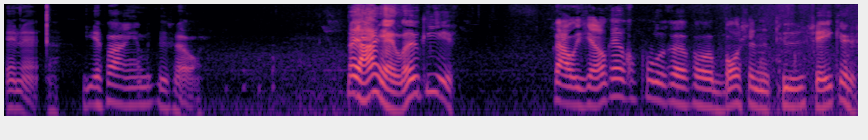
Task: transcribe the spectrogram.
En eh, die ervaring heb ik dus wel. Nou ja, heel leuk hier. Vrouwen zijn ook heel gevoelig eh, voor bos en natuur, zeker.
